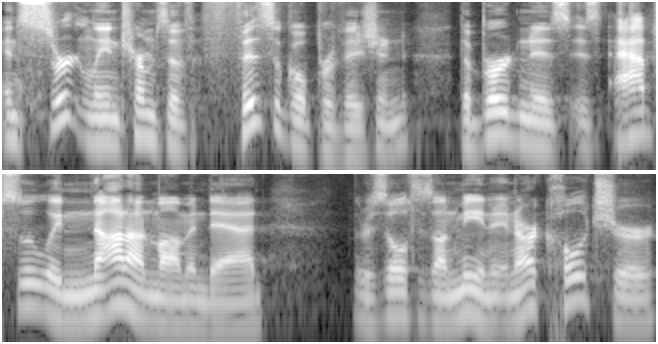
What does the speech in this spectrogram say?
And certainly, in terms of physical provision, the burden is, is absolutely not on mom and dad. The result is on me. And in our culture,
